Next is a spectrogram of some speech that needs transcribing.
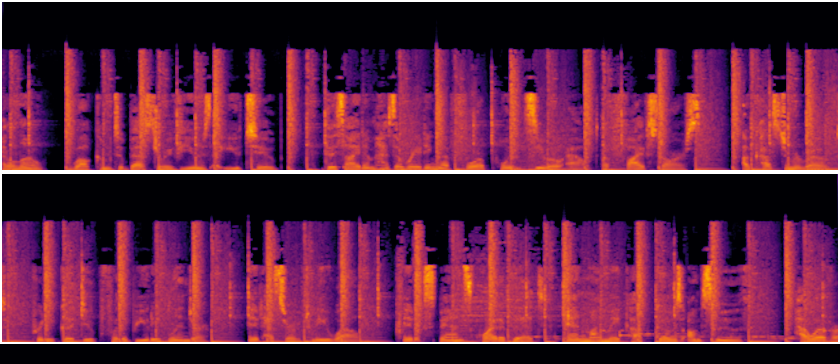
Hello, welcome to Best Reviews at YouTube. This item has a rating of 4.0 out of 5 stars. A customer wrote, pretty good dupe for the Beauty Blender. It has served me well. It expands quite a bit, and my makeup goes on smooth. However,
